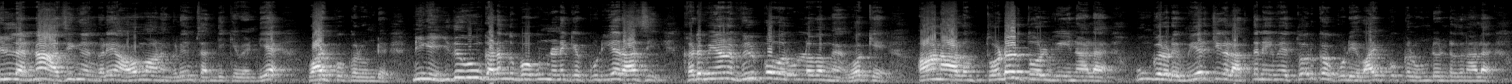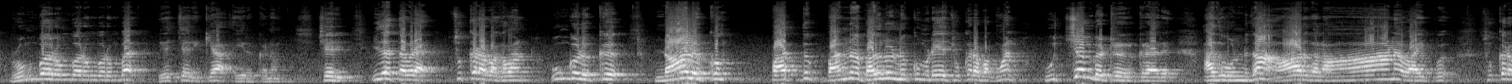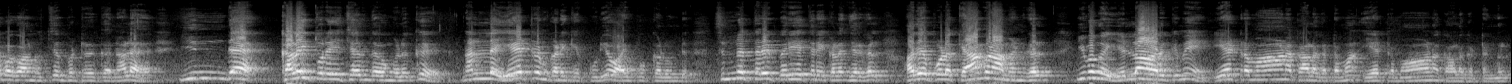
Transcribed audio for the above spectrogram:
இல்லைன்னா அசிங்கங்களையும் அவமானங்களையும் சந்திக்க வேண்டிய வாய்ப்புகள் உண்டு. நீங்கள் இதுவும் கடந்து போகும்னு நினைக்கக்கூடிய ராசி கடுமையான வில்பவர் உள்ளவங்க ஓகே ஆனாலும் தொடர் தோல்வியினால் உங்களுடைய முயற்சிகள் அத்தனையுமே தோற்கக்கூடிய வாய்ப்புகள் உண்டுன்றதுனால ரொம்ப ரொம்ப ரொம்ப ரொம்ப எச்சரிக்கையாக இருக்கணும். சரி இதை தவிர சுக்கர பகவான் உங்களுக்கு நாளுக்கும் பத்து பன்ன பதினொன்றுக்கும் உடைய சுக்கர பகவான் உச்சம் பெற்று இருக்கிறாரு அது ஒன்று தான் ஆறுதலான வாய்ப்பு. சுக்கர பகவான் உச்சம் பெற்றிருக்கிறதுனால இந்த கலைத்துறையை சேர்ந்தவங்களுக்கு நல்ல ஏற்றம் கிடைக்கக்கூடிய வாய்ப்புகள் உண்டு. சின்னத்திரை பெரிய திரை கலைஞர்கள் அதே போல் கேமராமேன்கள் இவங்க எல்லாருக்குமே ஏற்றமான காலகட்டமாக ஏற்றமான காலகட்டங்கள்.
